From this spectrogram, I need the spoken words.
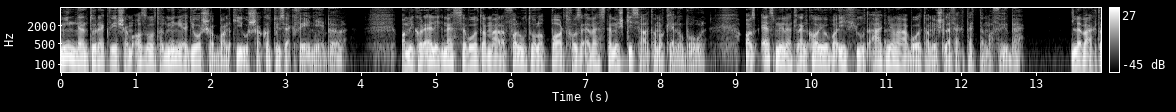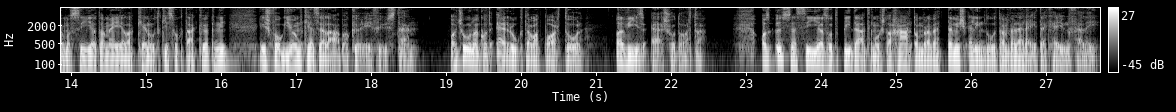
Minden törekvésem az volt, hogy minél gyorsabban kiussak a tüzek fényéből. Amikor elég messze voltam már a falutól a parthoz eveztem és kiszálltam a kenuból. Az eszméletlen kajova ifjút átnyaláboltam és lefektettem a fűbe. Levágtam a szíjat, amelyel a kenut kiszokták kötni, és fogjom keze lába köré fűztem. A csónakot elrúgtam a parttól, a víz elsodorta. Az összeszíjazott pidát most a hátamra vettem, és elindultam vele rejtek helyünk felé.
